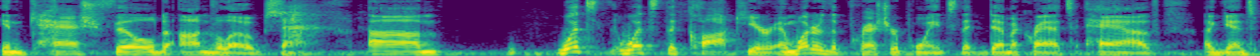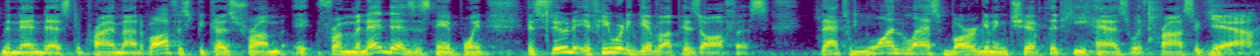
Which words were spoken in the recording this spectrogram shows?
in cash-filled envelopes. Um, What's what's the clock here, and what are the pressure points that Democrats have against Menendez to pry him out of office? Because from from Menendez's standpoint, as soon if he were to give up his office, that's one less bargaining chip that he has with prosecutors. Yeah.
